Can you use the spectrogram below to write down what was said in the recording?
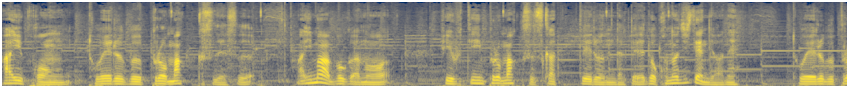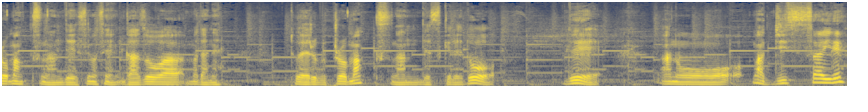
iPhone 12 Pro Max です。あ、今は僕あの、15 Pro Max 使ってるんだけれど、この時点ではね、12 Pro Max なんで、すいません、画像はまだね、12 Pro Max なんですけれど、で、あのーまあ、実際ね、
